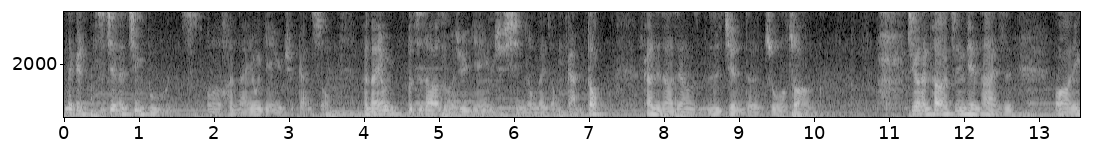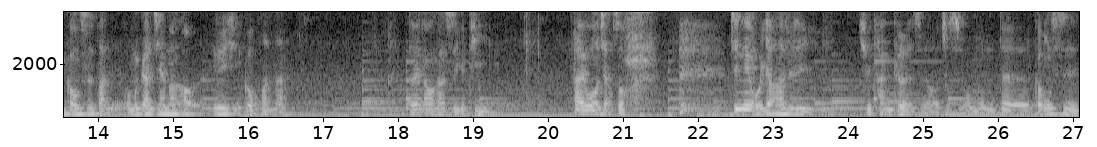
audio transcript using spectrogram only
那个之间的进步，我很难用言语去感受，很难用不知道要怎么去言语去形容那种感动。看着他这样日渐的茁壮，结果到了今天，他还是哇，已经共事半年，我们感情还蛮好的，因为一起共患难。对，然后他是一个 T，他还跟我讲说，今天我要他去去谈课的时候，就是我们的公司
